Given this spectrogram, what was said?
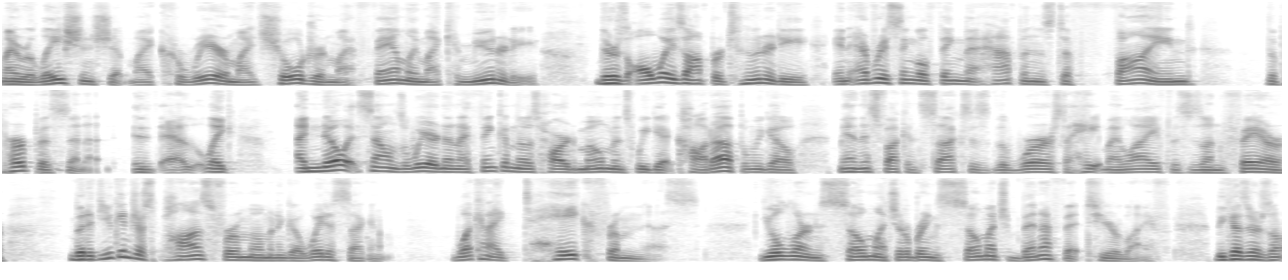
my relationship, my career, my children, my family, my community? There's always opportunity in every single thing that happens to find the purpose in it. it uh, like I know it sounds weird, and I think in those hard moments we get caught up and we go, "Man, this fucking sucks. This is the worst. I hate my life. This is unfair." But if you can just pause for a moment and go, "Wait a second what can I take from this? You'll learn so much. It'll bring so much benefit to your life because there's an,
